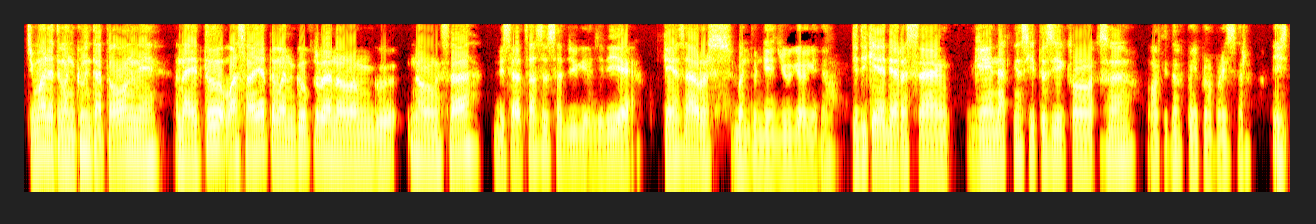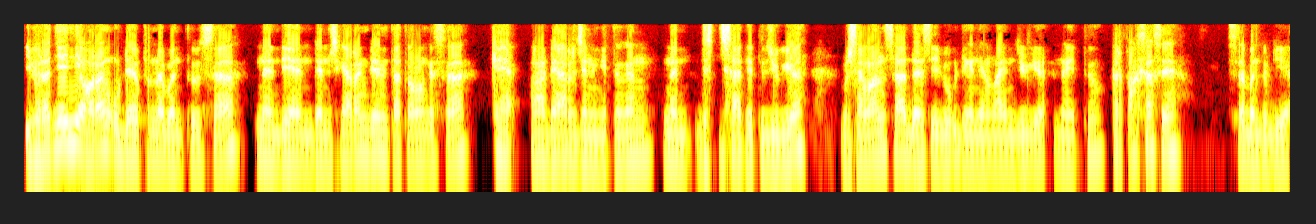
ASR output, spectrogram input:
Cuma ada temanku minta tolong nih. Nah, itu masalahnya temanku pernah nolong gue, nolong saya di saat saya susah juga. Jadi ya, kayaknya saya harus bantu dia juga gitu jadi kayak ada rasa gak enaknya sih itu sih kalau saya waktu itu people pleaser ibaratnya ini orang udah pernah bantu saya nah dia dan sekarang dia minta tolong ke saya kayak rada urgent gitu kan dan di saat itu juga bersamaan saya ada sibuk dengan yang lain juga nah itu terpaksa saya saya bantu dia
